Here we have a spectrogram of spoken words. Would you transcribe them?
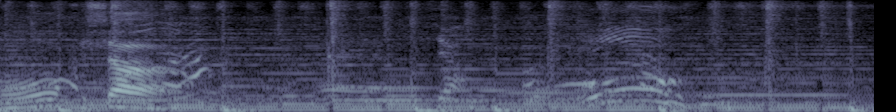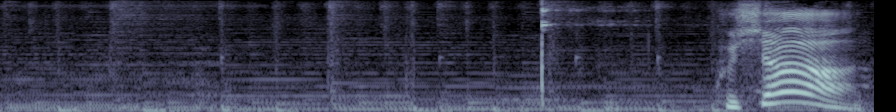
오 굿샷. 굿샷.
